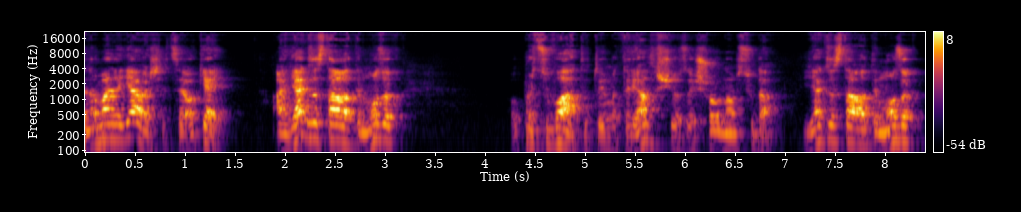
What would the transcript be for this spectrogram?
нормальне явище, це окей. А як заставити мозок опрацювати той матеріал, що зайшов нам сюди? Як заставити мозок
